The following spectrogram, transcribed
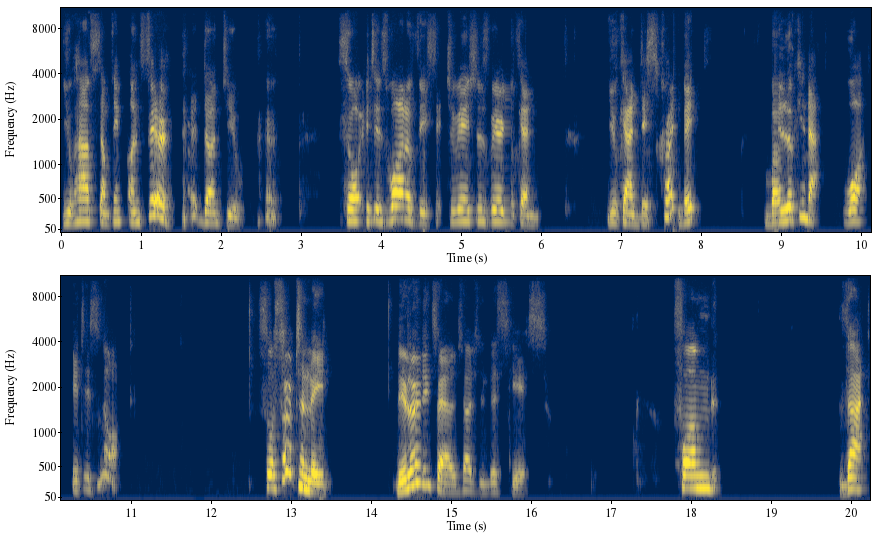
you have something unfair done to you. so it is one of these situations where you can you can describe it by looking at what it is not. So certainly, the learning trial judge in this case found that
